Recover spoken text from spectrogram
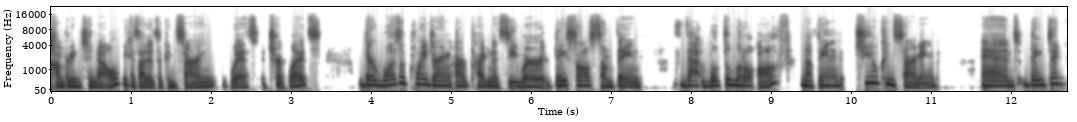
comforting to know because that is a concern with triplets. There was a point during our pregnancy where they saw something that looked a little off, nothing too concerning. And they did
